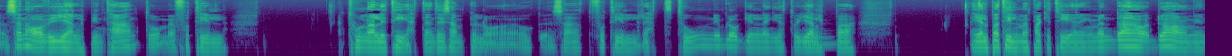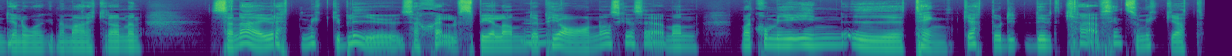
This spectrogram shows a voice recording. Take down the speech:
Eh, sen har vi hjälp internt då med att få till tonaliteten till exempel. Då, och så att få till rätt ton i blogginlägget och Mm. Hjälpa, till med paketering. Men där har, där har de ju en dialog med marknaden. Men sen är ju rätt mycket blir ju så självspelande Mm. piano ska jag säga. Man, man kommer ju in i tänket och det, det krävs inte så mycket att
